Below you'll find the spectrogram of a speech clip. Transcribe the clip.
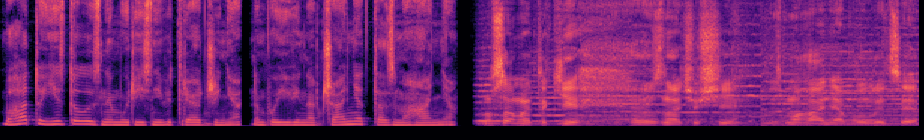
Багато їздили з ним у різні відрядження на бойові навчання та змагання. Ну, саме такі е, значущі змагання були це е,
